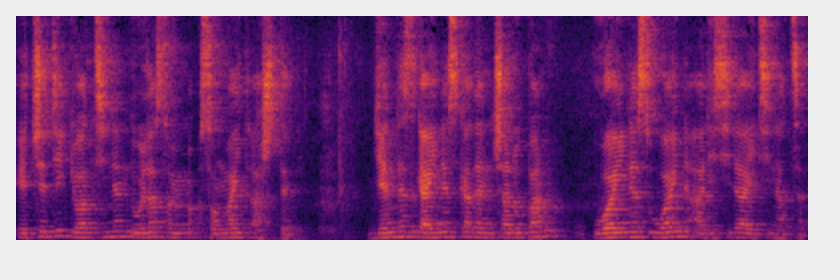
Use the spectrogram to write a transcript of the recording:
Etxetik joan zinen duela zonbait haste. Jendez gainezka den txalupan, uainez uain ari zira itzinatzen.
